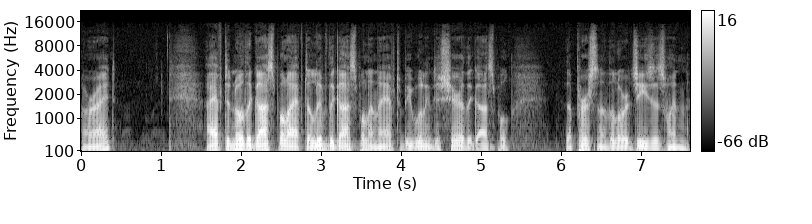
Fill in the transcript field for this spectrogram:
All right? I have to know the gospel, I have to live the gospel, and I have to be willing to share the gospel, the person of the Lord Jesus, when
